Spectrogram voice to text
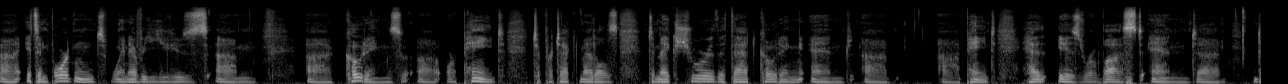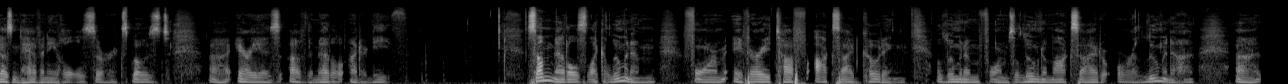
uh, it's important whenever you use um, uh, coatings uh, or paint to protect metals to make sure that that coating and uh, uh, paint is robust and uh, doesn't have any holes or exposed uh, areas of the metal underneath. Some metals, like aluminum, form a very tough oxide coating. Aluminum forms aluminum oxide or alumina uh,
